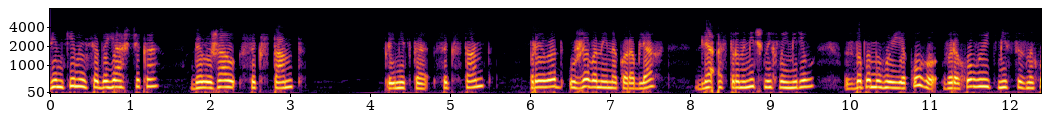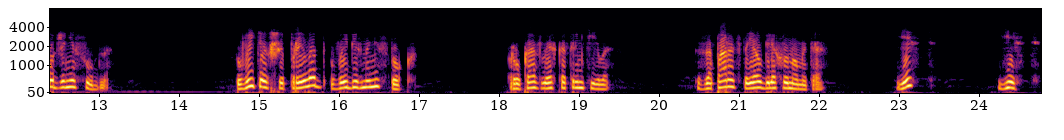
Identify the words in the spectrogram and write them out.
Він кинувся до ящика, де лежав секстант. Примітка секстант прилад, уживаний на кораблях для астрономічних вимірів, з допомогою якого вираховують місце знаходження судна. Витягши прилад, вибіг на місток. Рука злегка тремтіла. Запара стояв біля хронометра. Єсть? Єсть.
